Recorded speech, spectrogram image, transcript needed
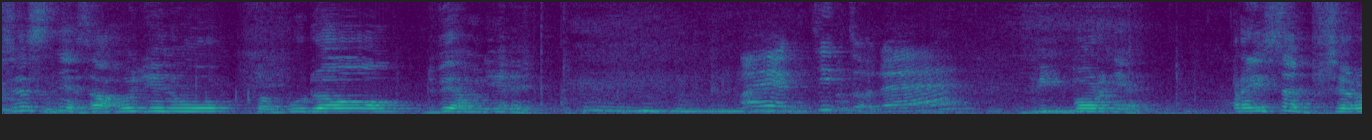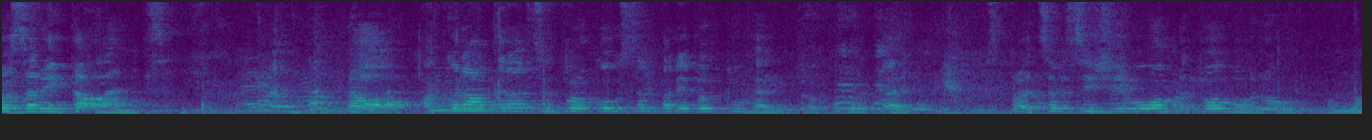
Přesně za hodinu to budou dvě hodiny. A jak ti to jde? Výborně. Prej jsem přirozený talent. No, akorát teda před chvilkou jsem tady byl tuhej, trochu mrtvej. Splet jsem si živou a mrtvou vodu. Pojďme.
